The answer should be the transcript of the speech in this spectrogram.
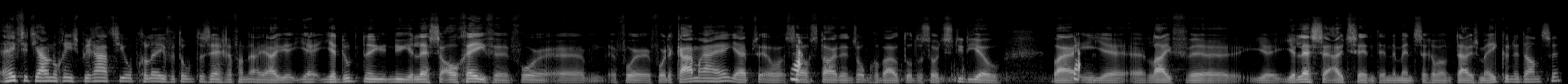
heeft het jou nog inspiratie opgeleverd om te zeggen van, nou ja, je, je doet nu, nu je lessen al geven voor, uh, voor, voor de camera. Hè? Jij hebt zelf ja. Stardance omgebouwd tot een soort studio waarin ja. je uh, live uh, je, je lessen uitzendt en de mensen gewoon thuis mee kunnen dansen.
